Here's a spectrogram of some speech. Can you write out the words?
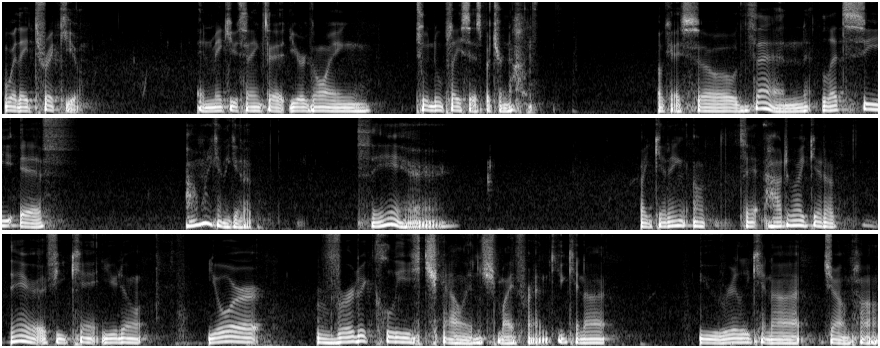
where they trick you and make you think that you're going to new places, but you're not. Okay, so then let's see if how am I going to get up there? By getting up there, how do I get up there if you can't, you don't, you're vertically challenged, my friend. You cannot, you really cannot jump, huh?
